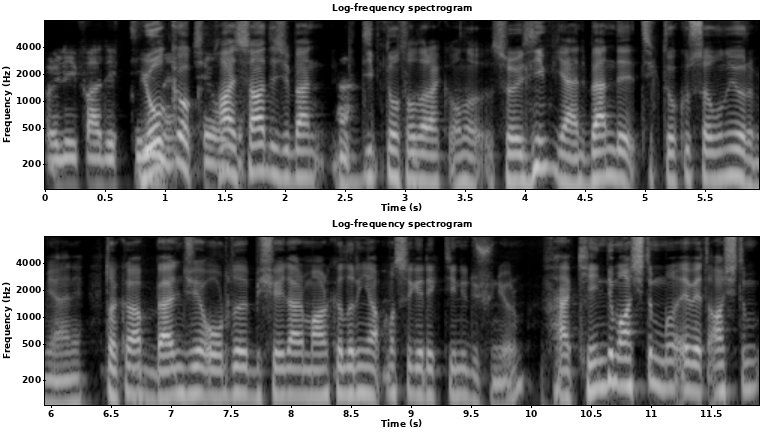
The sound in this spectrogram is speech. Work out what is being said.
öyle ifade ettiğin mi? Yok yok. şey oldu? Hayır sadece ben Heh. dipnot olarak onu söyleyeyim. Yani ben de TikTok'u savunuyorum yani. Mutlaka bence orada bir şeyler markaların yapması gerektiğini düşünüyorum. Ha kendim açtım mı? Evet açtım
